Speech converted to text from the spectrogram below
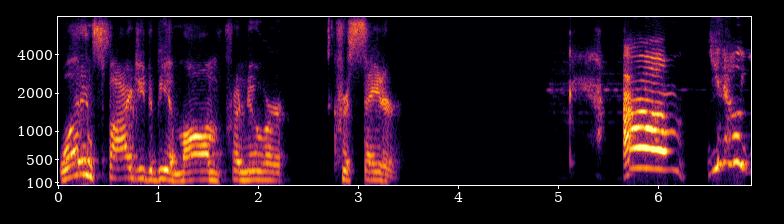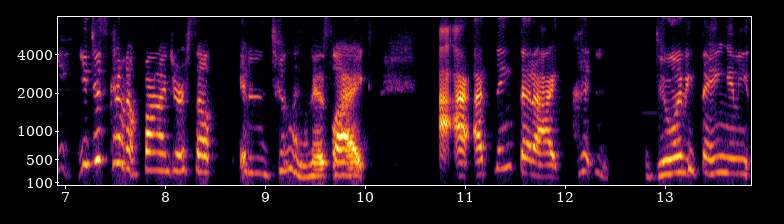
what inspired you to be a mompreneur crusader um you know you, you just kind of find yourself in tune it's like I, I think that i couldn't do anything any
